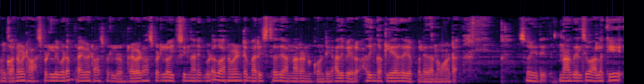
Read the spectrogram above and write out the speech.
గవర్నమెంట్ హాస్పిటల్ కూడా ప్రైవేట్ హాస్పిటల్ ఇవ్వడం. ప్రైవేట్ హాస్పిటల్లో ఇచ్చిన దానికి కూడా గవర్నమెంటే భరిస్తుంది అన్నారు అనుకోండి అది వేరు. అది ఇంకా క్లియర్గా చెప్పలేదు అన్నమాట సో ఇది నాకు తెలిసి వాళ్ళకి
